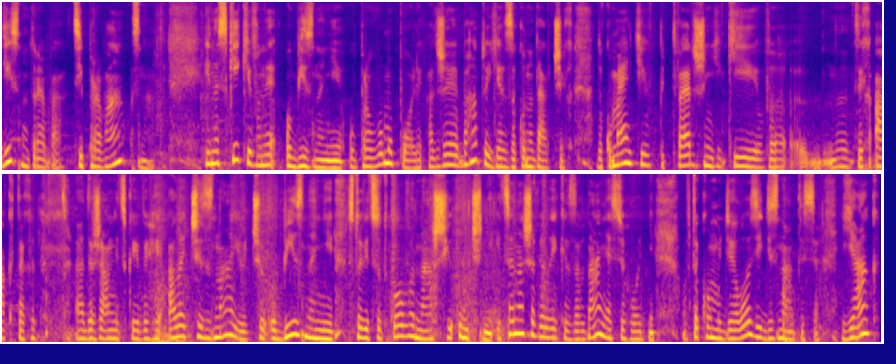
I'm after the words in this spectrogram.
Дійсно, треба ці права знати. І наскільки вони обізнані у правовому полі, адже багато є законодавчих документів, підтверджень, які в е, цих актах е, державницької ваги, але чи знають, чи обізнані стовідсотково наші учні, і це наше велике завдання сьогодні в такому діалозі дізнатися, як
